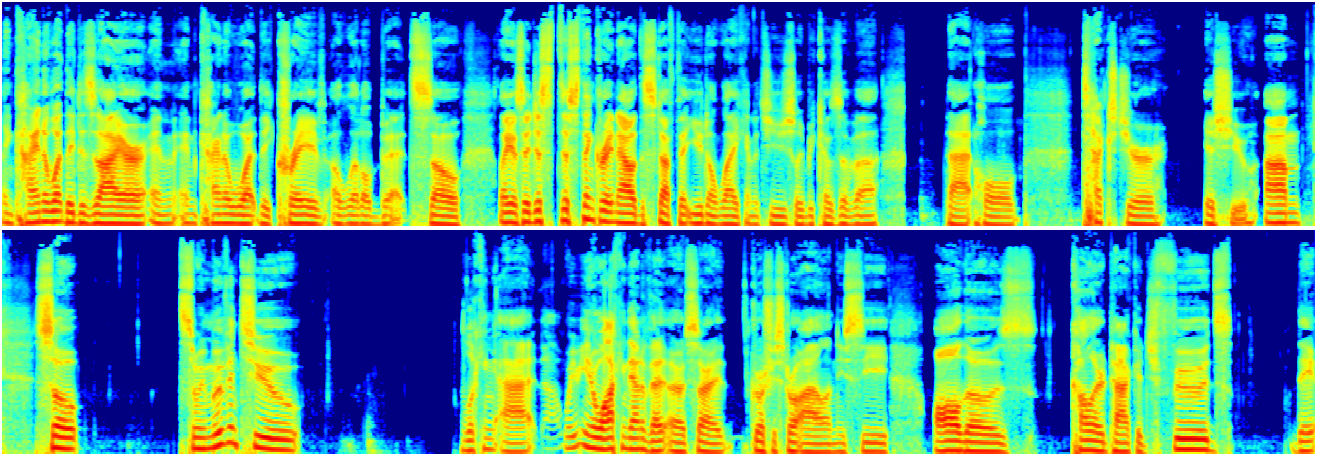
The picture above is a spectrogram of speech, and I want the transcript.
and kind of what they desire and and kind of what they crave a little bit. So, like I said, just just think right now of the stuff that you don't like, and it's usually because of uh, that whole texture issue. Um, so, so we move into looking at you know walking down a vet, uh, sorry grocery store aisle and you see all those colored packaged foods. They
